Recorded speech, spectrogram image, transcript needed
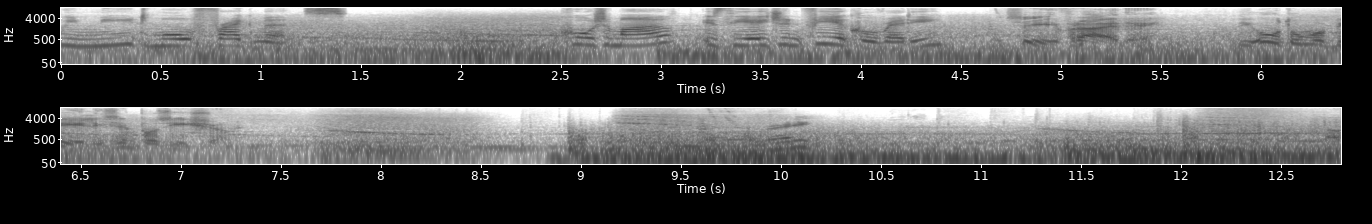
We need more fragments. Quarter mile, is the agent vehicle ready? See, Friday. The automobile is in position. Ready? A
